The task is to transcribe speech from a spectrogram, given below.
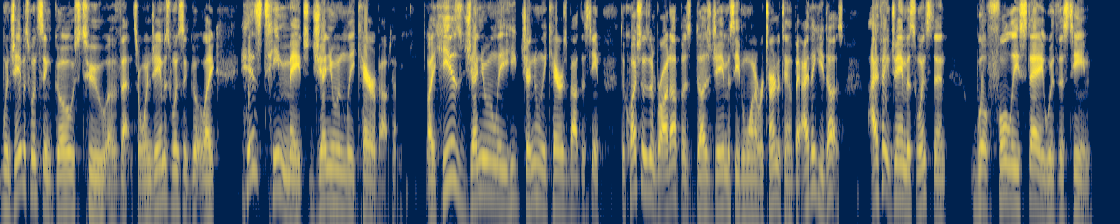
when Jameis Winston goes to events or when Jameis Winston go, like his teammates genuinely care about him. Like he is genuinely, he genuinely cares about this team. The question has been brought up is, does Jameis even want to return to Tampa Bay? I think he does. I think Jameis Winston will fully stay with this team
